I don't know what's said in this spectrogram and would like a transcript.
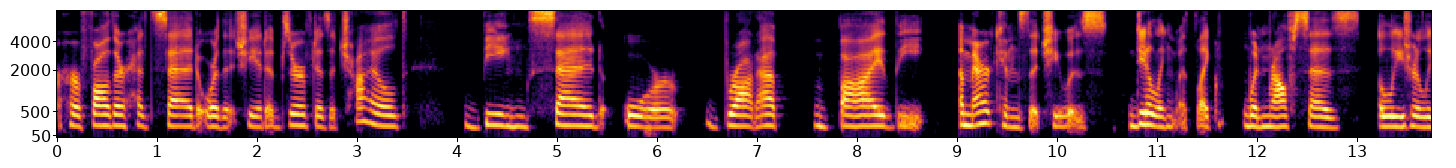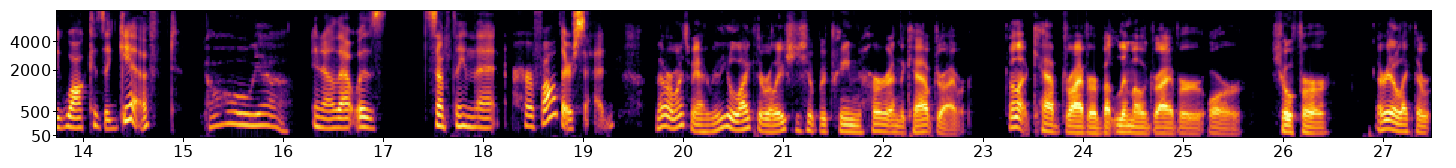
her father had said or that she had observed as a child being said or brought up by the Americans that she was dealing with. Like when Ralph says a leisurely walk is a gift. Oh, yeah. You know, that was something that her father said. That reminds me, I really like the relationship between her and the cab driver. Well, not cab driver, but limo driver or chauffeur. I really like the,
